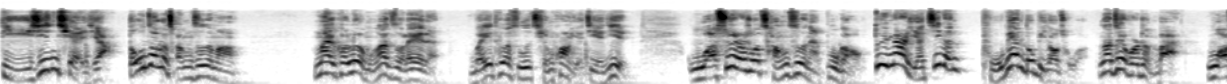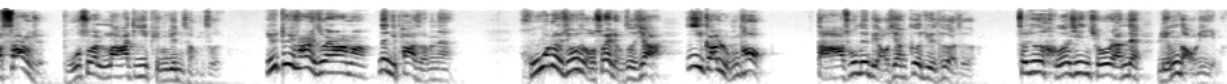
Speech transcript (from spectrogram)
底薪签下，都这个层次吗？麦克勒摩之类的，维特斯情况也接近。我虽然说层次呢不高，对面也基本普遍都比较挫。那这会儿怎么办？我上去不算拉低平均层次。因为对方也这样吗？那你怕什么呢？胡子球手率领之下，一杆龙套打出的表现各具特色，这就是核心球员的领导力嘛。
